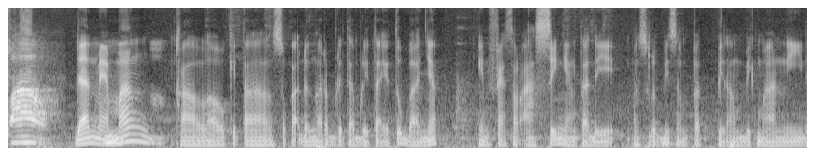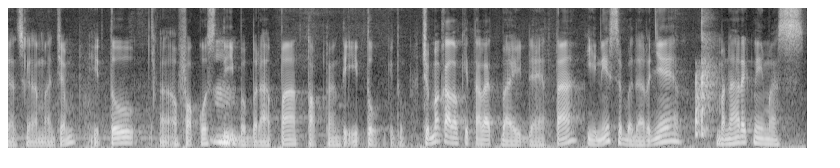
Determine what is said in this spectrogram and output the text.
Wow. Dan memang kalau kita suka dengar berita-berita itu banyak investor asing yang tadi Mas Ruby sempat bilang big money dan segala macam itu uh, fokus di beberapa top 20 itu gitu. Cuma kalau kita lihat by data ini sebenarnya menarik nih Mas.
